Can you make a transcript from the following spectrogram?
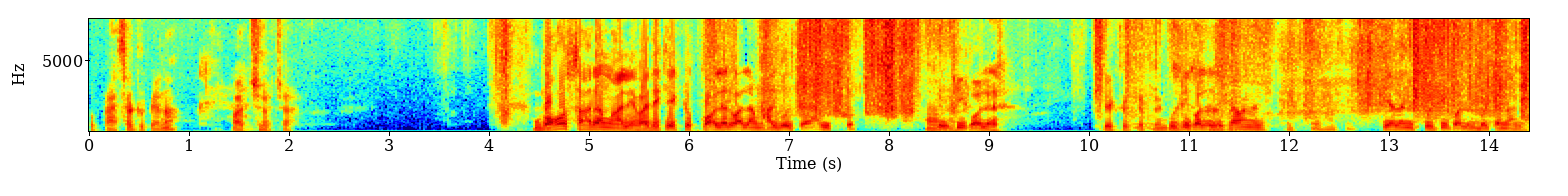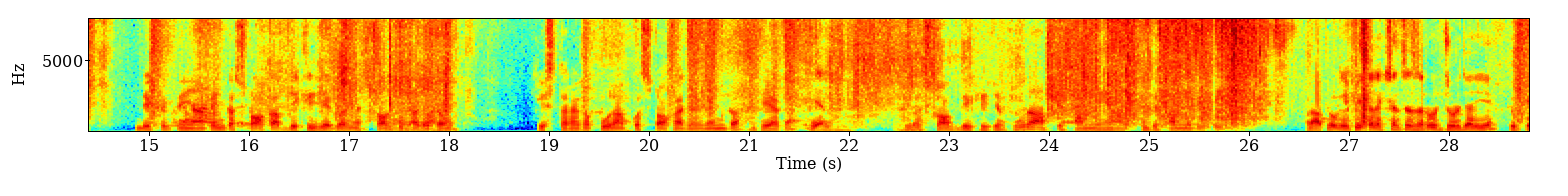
तो पैंसठ रुपया ना? अच्छा अच्छा। बहुत सारा माल है भाई। देखिए एक तो कॉलर वाला माल बोलता है इसको। हाँ। उल्टी कॉलर देख सकते हैं उल्टी कॉलर वाला नहीं उल्टी कॉलर बटन वाला। देख सकते हैं यहाँ पे इनका स्टॉक आप देख लीजिए एक बार मैं स्टॉक दिखा देता हूँ। इस तरह का पूरा आपको स्टॉक आ जाएगा इनका भैया का। पूरा स्टॉक देख लीजिए पूरा आपके सामने है आँखों के सामने बिल्कुल। और आप लोग एपी कलेक्शन से ज़रूर जुड़ जाइए क्योंकि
